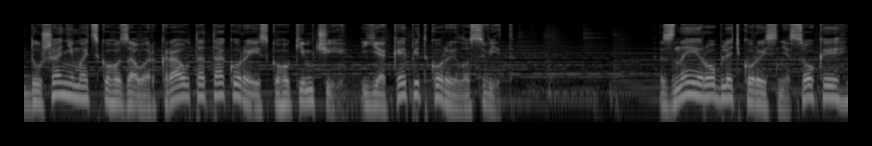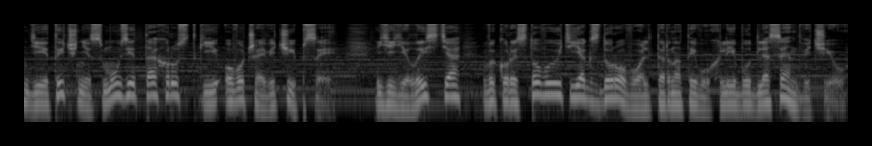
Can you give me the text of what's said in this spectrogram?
душа німецького зауеркраута та корейського кімчі, яке підкорило світ. З неї роблять корисні соки, дієтичні смузі та хрусткі овочеві чіпси. Її листя використовують як здорову альтернативу хлібу для сендвічів.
